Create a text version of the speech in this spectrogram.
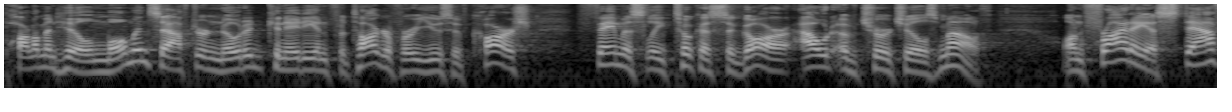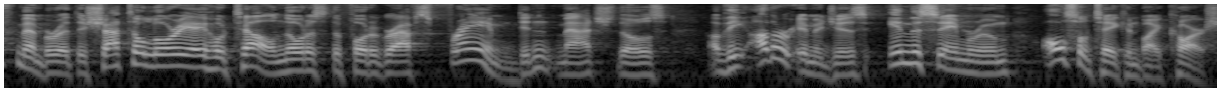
Parliament Hill moments after noted Canadian photographer Yousuf Karsh famously took a cigar out of Churchill's mouth. On Friday, a staff member at the Chateau Laurier Hotel noticed the photograph's frame didn't match those of the other images in the same room, also taken by Karsh.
